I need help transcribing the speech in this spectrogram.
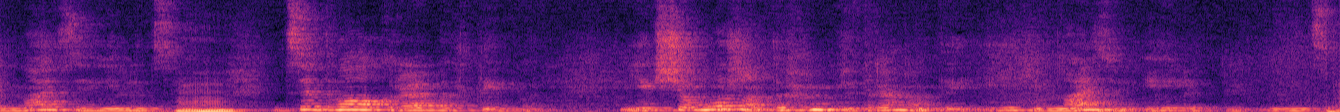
гімназія і ліцей. Угу. І Це два окремих типи. Якщо можна, то підтримати і гімназію, і ліцей.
